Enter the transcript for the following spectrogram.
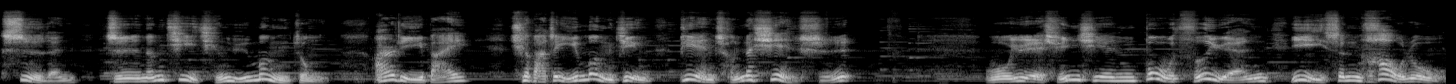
世人只能寄情于梦中，而李白却把这一梦境变成了现实。五岳寻仙不辞远，一生好入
